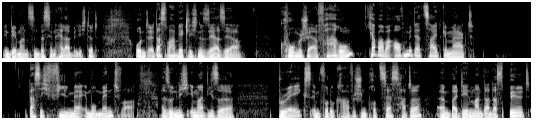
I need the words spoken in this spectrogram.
indem man es ein bisschen heller belichtet. Und äh, das war wirklich eine sehr, sehr komische Erfahrung. Ich habe aber auch mit der Zeit gemerkt, dass ich viel mehr im Moment war. Also nicht immer diese Breaks im fotografischen Prozess hatte, ähm, bei denen man dann das Bild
